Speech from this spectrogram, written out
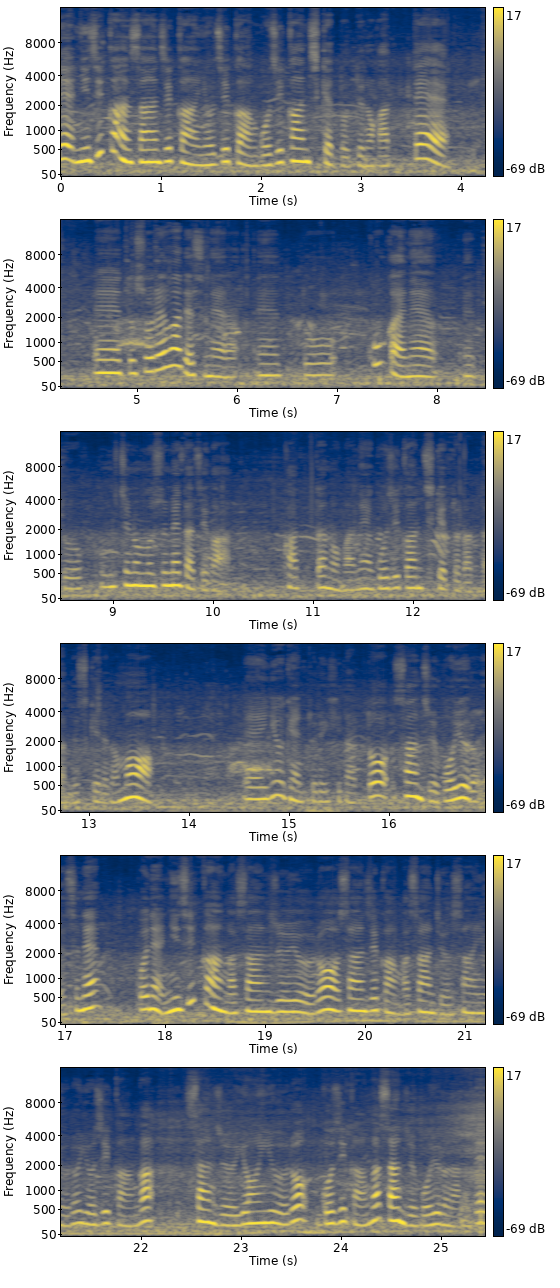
で2時間3時間4時間5時間チケットっていうのがあってえーと、それはですねえ、ー、と今回ねえっ、ー、とうちの娘たちが買ったのがね5時間チケットだったんですけれども、えー、有限取引だと35ユーロですね。これね2時間が30ユーロ3時間が33ユーロ4時間が34ユーロ5時間が35ユーロなので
